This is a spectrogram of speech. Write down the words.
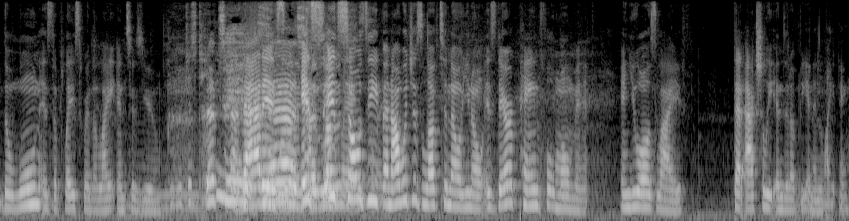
The wound is the place where the light enters you. Just talking That's about it. That is, Yes, it's it's that. so deep, and I would just love to know, you know, is there a painful moment in you all's life that actually ended up being enlightening?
